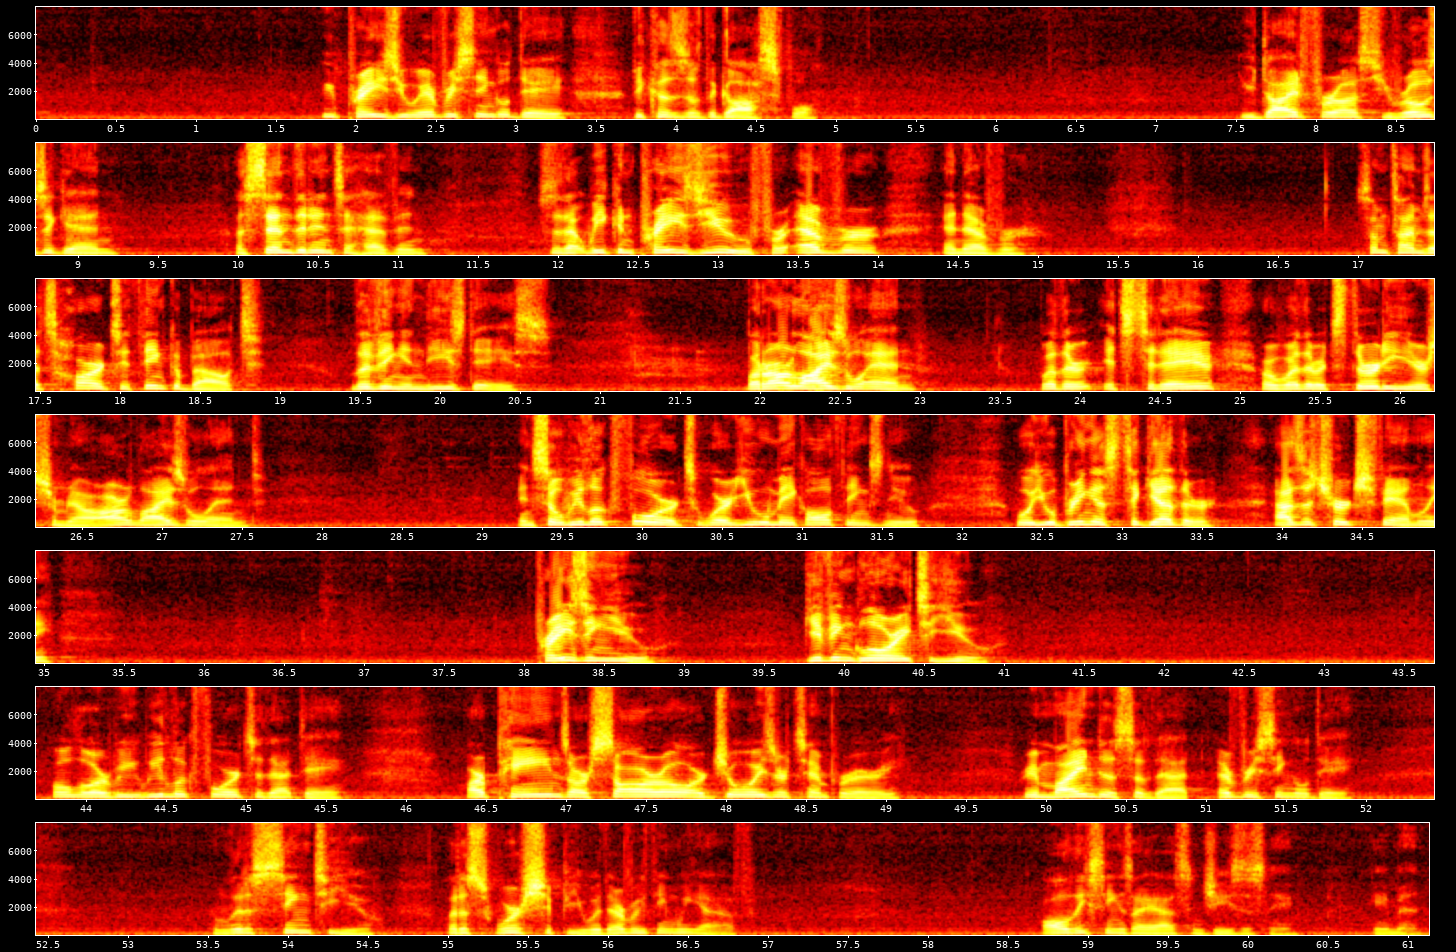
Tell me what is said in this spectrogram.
We praise you every single day because of the gospel. You died for us, you rose again, ascended into heaven, so that we can praise you forever and ever. Sometimes it's hard to think about living in these days. But our lives will end. Whether it's today or whether it's 30 years from now, our lives will end. And so we look forward to where you will make all things new. where you will bring us together as a church family, praising you, giving glory to you. Oh Lord, we, we look forward to that day. Our pains, our sorrow, our joys are temporary. Remind us of that every single day. And let us sing to you. Let us worship you with everything we have. All these things I ask in Jesus' name. Amen.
